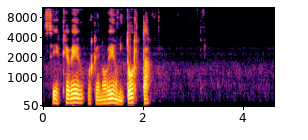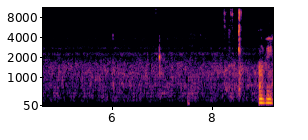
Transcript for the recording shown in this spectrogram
Si es que veo porque no veo ni torta A ver.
